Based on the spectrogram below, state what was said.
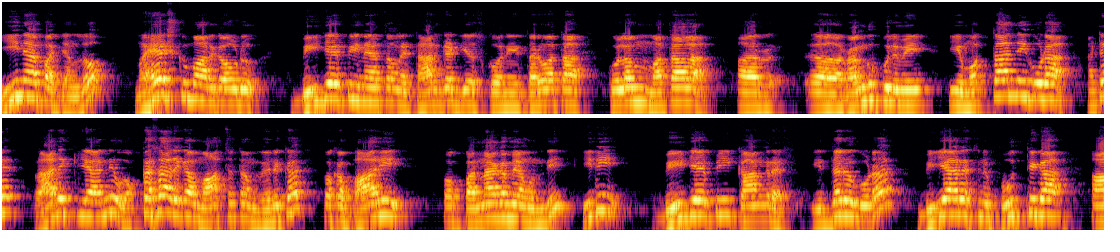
ఈ నేపథ్యంలో మహేష్ కుమార్ గౌడ్ బీజేపీ నేతల్ని టార్గెట్ చేసుకొని తర్వాత కులం మతాల రంగు పులిమి ఈ మొత్తాన్ని కూడా అంటే రాజకీయాన్ని ఒక్కసారిగా మార్చటం వెనుక ఒక భారీ ఒక పన్నాగమే ఉంది. ఇది బీజేపీ కాంగ్రెస్ ఇద్దరు కూడా బీఆర్ఎస్ని పూర్తిగా ఆ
